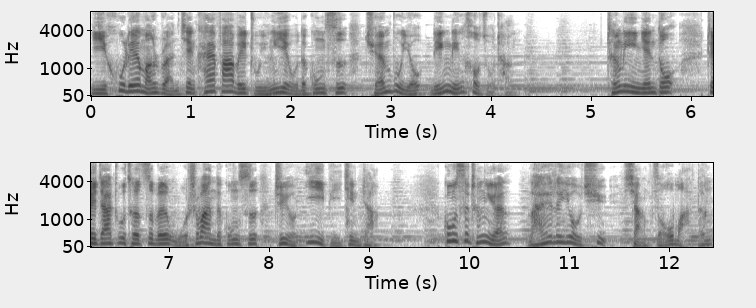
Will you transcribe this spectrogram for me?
以互联网软件开发为主营业务的公司，全部由零零后组成。成立一年多，这家注册资本五十万的公司只有一笔进账，公司成员来了又去，像走马灯。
